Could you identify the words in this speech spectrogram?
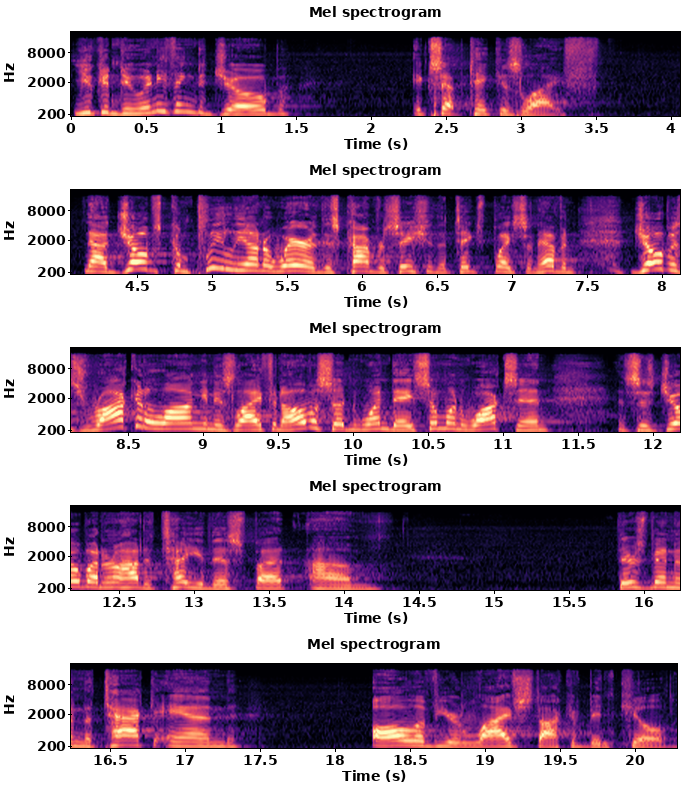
You can do anything to Job except take his life. Now, Job's completely unaware of this conversation that takes place in heaven. Job is rocking along in his life, and all of a sudden, one day, someone walks in and says, Job, I don't know how to tell you this, but um, there's been an attack, and all of your livestock have been killed.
